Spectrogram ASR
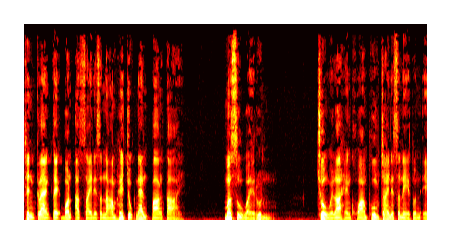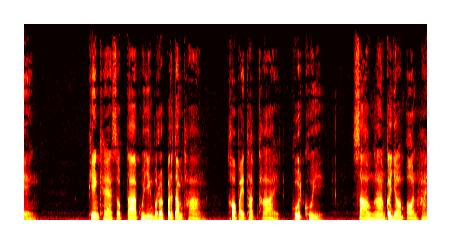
เช่นแกล้งเตะบอลอัดใส่ในสนามให้จุกแน่นปางตาย มาสู่วัยรุ่น ช่วงเวลาแห่งความภูมิใจในเสน่ห์ตนเอง เพียงแค่สบตาผู้หญิงบนรถประจำทาง เข้าไปทักทาย พูดคุย สาวงามก็ยอมอ่อนให้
